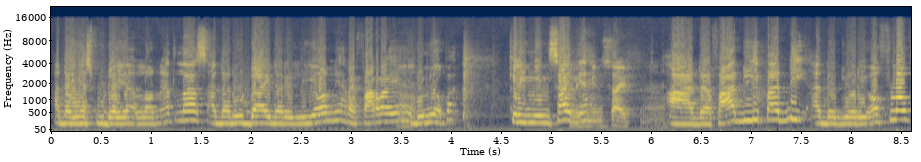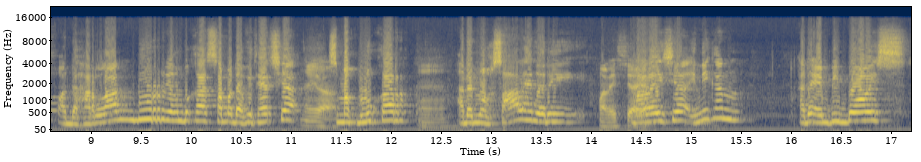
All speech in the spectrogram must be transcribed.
ada Yas Budaya Lone Atlas ada Rudai dari Leon ya Revara yang dulu apa Killing Inside ya Inside. Nah, ada Fadli Padi, ada Glory of Love, ada Harlan Dur yang bekas sama David Hersya, Iya. Semak Belukar, Hmm. ada Noh Saleh dari Malaysia, ya. Malaysia. Ini kan ada MP Boys,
